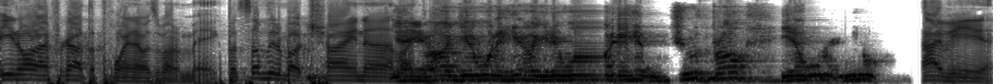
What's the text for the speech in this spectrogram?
You know what? I forgot the point I was about to make, but something about China. Yeah, like, yeah. Oh, you didn't want to hear. Oh, you didn't want to hear the truth, bro. You don't want. You don't. I mean,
